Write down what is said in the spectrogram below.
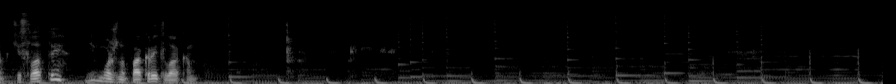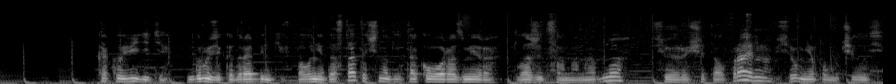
от кислоты и можно покрыть лаком. Как вы видите, грузика дробинки вполне достаточно для такого размера. Ложится она на дно. Все я рассчитал правильно, все у меня получилось.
